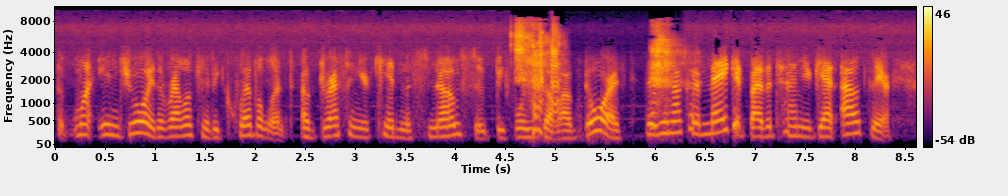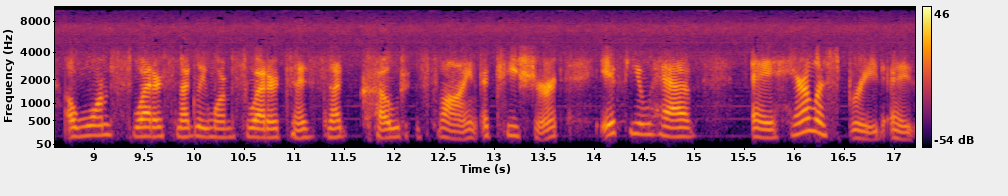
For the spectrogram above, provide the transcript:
the, enjoy the relative equivalent of dressing your kid in a snowsuit before you go outdoors. Then you're not going to make it by the time you get out there. A warm sweater, snugly warm sweater, a snug coat is fine. A t-shirt. If you have a hairless breed, a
